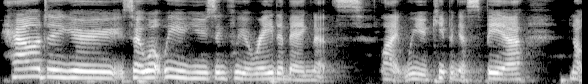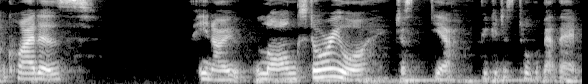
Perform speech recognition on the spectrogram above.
How do you, so what were you using for your reader magnets? Like, were you keeping a spare, not quite as, you know, long story or just, yeah, if you could just talk about that.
